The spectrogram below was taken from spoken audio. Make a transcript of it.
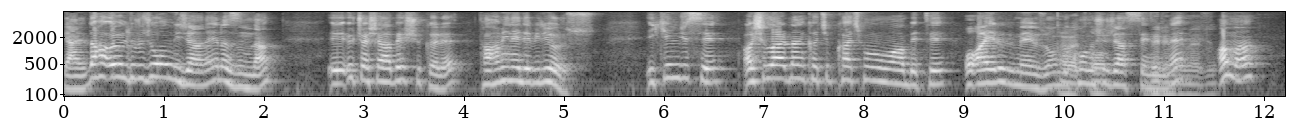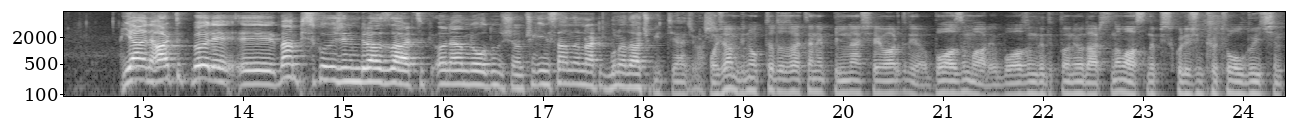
Yani daha öldürücü olmayacağını en azından 3 aşağı 5 yukarı tahmin edebiliyoruz. İkincisi aşılardan kaçıp kaçmama muhabbeti o ayrı bir mevzu. Onu Evet, konuşacağız seninle. Ama yani artık böyle e, ben psikolojinin biraz da artık önemli olduğunu düşünüyorum. Çünkü insanların artık buna daha çok ihtiyacı var. Hocam bir noktada zaten hep bilinen şey vardır ya. Boğazım ağrıyor, boğazım gıdıklanıyor dersin ama aslında psikolojin kötü olduğu için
